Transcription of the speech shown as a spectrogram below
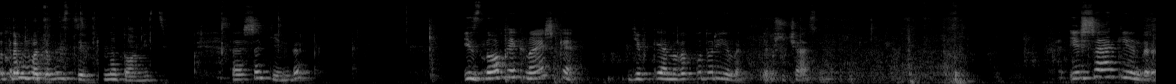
отримувати листівки. Натомість е, ще кіндер. І знов дві книжки. Дівки, ну ви подуріли, якщо чесно. І ще кіндер.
